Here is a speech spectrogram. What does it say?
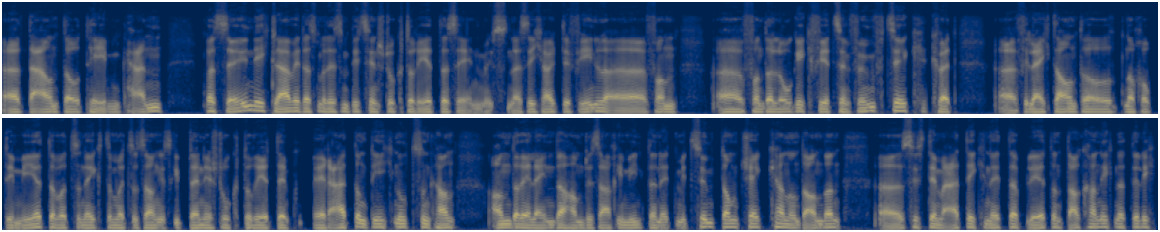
äh, da und dort heben kann persönlich glaube dass wir das ein bisschen strukturierter sehen müssen. Also ich halte viel äh, von, äh, von der Logik 1450, gehört äh, vielleicht da und dort noch optimiert, aber zunächst einmal zu sagen, es gibt eine strukturierte Beratung, die ich nutzen kann. Andere Länder haben das auch im Internet mit Symptomcheckern und anderen äh, Systematiken etabliert. Und da kann ich natürlich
